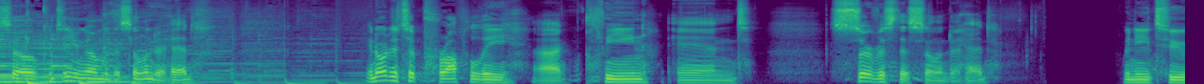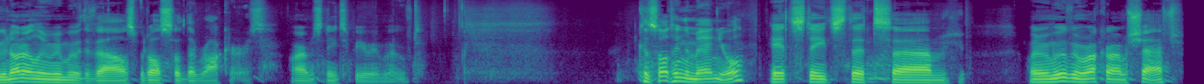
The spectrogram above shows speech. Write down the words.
So continuing on with the cylinder head. In order to properly uh, clean and service this cylinder head, we need to not only remove the valves, but also the rockers. Arms need to be removed. Consulting the manual, it states that um, when removing rocker arm shaft,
